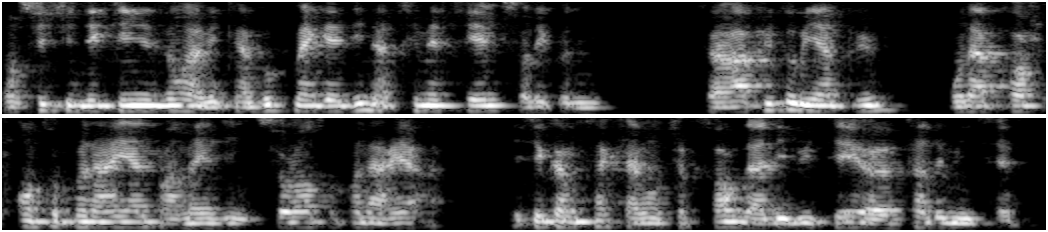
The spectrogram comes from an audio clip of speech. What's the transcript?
ensuite une déclinaison avec un book magazine, un trimestriel sur l'économie. Ça aura plutôt bien plu. Mon approche entrepreneuriale par un magazine sur l'entrepreneuriat. Et c'est comme ça que l'aventure Forbes a débuté euh, fin 2016.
